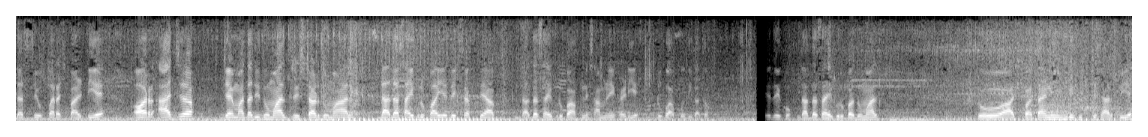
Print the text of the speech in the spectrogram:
दस से ऊपर आज पार्टी है। और आज, जय माता दी धुमाल थ्री स्टार धुमाल, दादा साई कृपा, ये देख सकते हैं आप। दादा साई कृपा अपने सामने खड़ी है। रुको, आपको दिखाता हूँ। ये देखो, दादा साई कृपा धुमाल। तो आज पता नहीं इनकी कितनी शार्पी है।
